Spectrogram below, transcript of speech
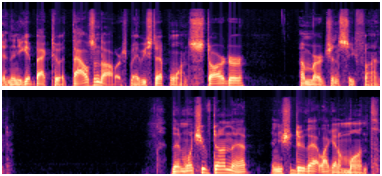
And then you get back to it. $1,000, baby step one, starter emergency fund. Then once you've done that, and you should do that like in a month,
